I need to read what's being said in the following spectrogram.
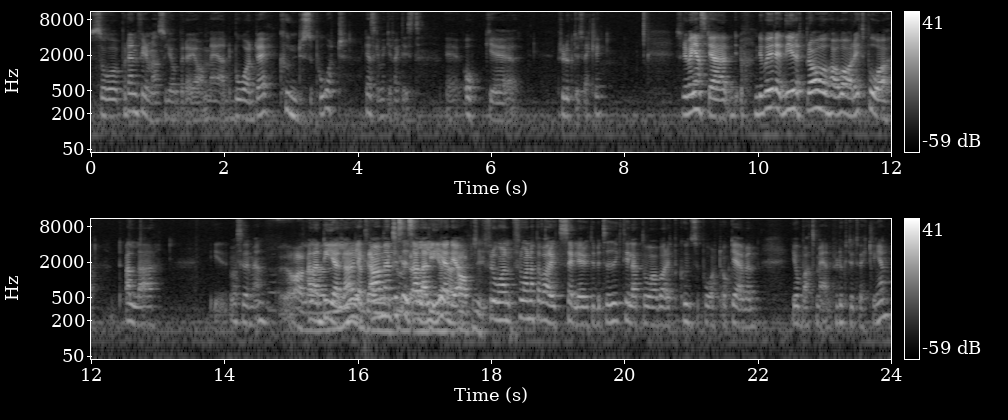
Så på den firman så jobbade jag med både kundsupport, ganska mycket faktiskt, och produktutveckling. Så det var ganska, det, var ju, det är ju rätt bra att ha varit på alla vad ska jag säga, alla, alla delar. Liksom. Ja men precis, alla led ja. Från, från att ha varit säljare ute i butik till att då ha varit på kundsupport och även jobbat med produktutvecklingen.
